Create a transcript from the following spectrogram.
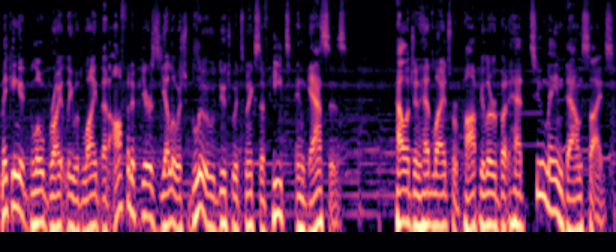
making it glow brightly with light that often appears yellowish blue due to its mix of heat and gases. Halogen headlights were popular but had two main downsides.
